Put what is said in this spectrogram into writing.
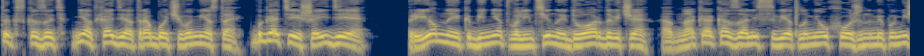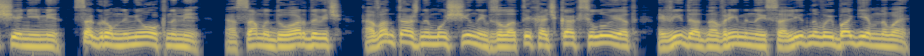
так сказать, не отходя от рабочего места, богатейшая идея. Приемный кабинет Валентина Эдуардовича, однако, оказались светлыми ухоженными помещениями с огромными окнами, а сам Эдуардович – авантажный мужчина в золотых очках силуэт, вида одновременно и солидного, и богемного.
